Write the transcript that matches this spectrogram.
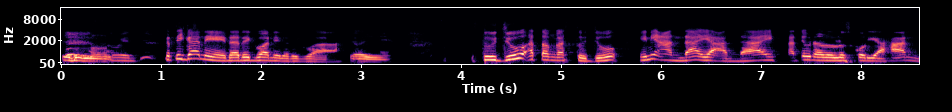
Amin. Amin. Ketiga nih dari gua nih dari gua. Yoi. setuju atau nggak setuju? Ini andai ya andai, nanti udah lulus kuliahan.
